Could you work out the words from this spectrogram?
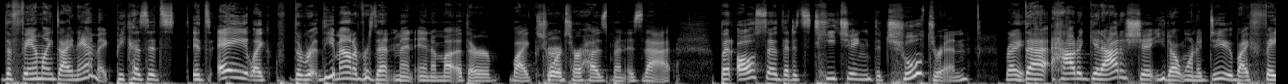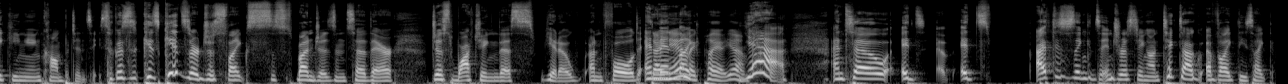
the family dynamic because it's it's a like the the amount of resentment in a mother like towards her husband is that but also that it's teaching the children Right. that how to get out of shit you don't want to do by faking incompetency so because kids are just like sponges and so they're just watching this you know unfold and then Dynamic like play it, yeah. yeah and so it's it's i just think it's interesting on tiktok of like these like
